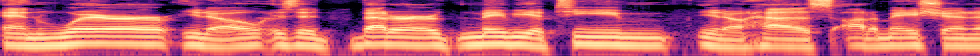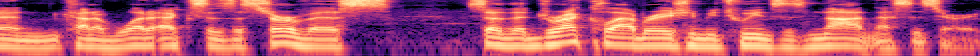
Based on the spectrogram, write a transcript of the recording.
and where you know is it better? Maybe a team you know has automation and kind of what acts as a service so the direct collaboration between is not necessary.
